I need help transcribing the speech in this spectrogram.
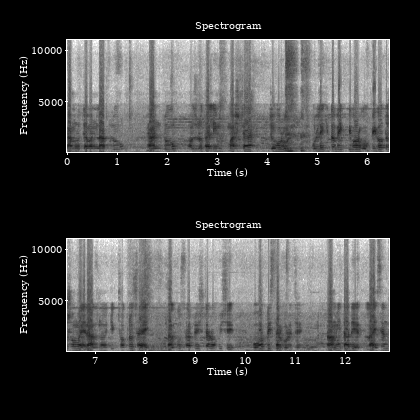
কামরুজ্জামান লাবলু রান্টু, হজরত আলী মাস্টার জহুরুল। উল্লেখিত ব্যক্তিবর্গ, বিগত সময়ে রাজনৈতিক ছত্রছায়ায় লালপুর সাব রেজিস্ট্রার অফিসে প্রভাব বিস্তার করেছে। আমি তাদের লাইসেন্স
